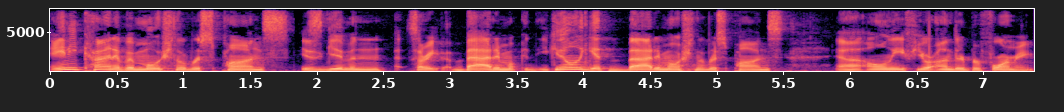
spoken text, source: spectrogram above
Any kind of emotional response is given. Sorry, bad. Emo- you can only get bad emotional response uh, only if you're underperforming.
